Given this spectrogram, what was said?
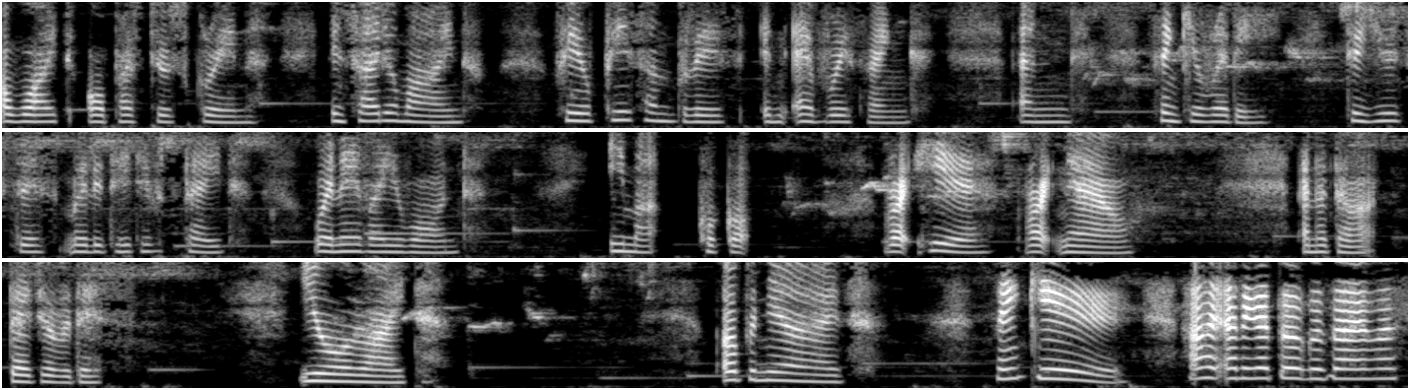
a white or pastel screen inside your mind. Feel peace and bliss in everything. And think you're ready to use this meditative state whenever you want. 今、ここ。right here, right now. あなたは大丈夫です。You're right.Open your eyes.Thank you. はい、ありがとうございます。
